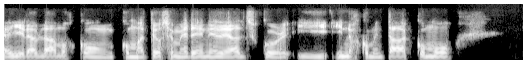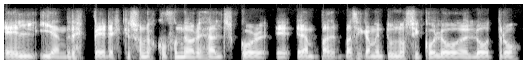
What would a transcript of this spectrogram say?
ayer hablábamos con, con Mateo Semerene de Altscore y, nos comentaba cómo él y Andrés Pérez, que son los cofundadores de Altscore, eh, eran básicamente uno psicólogo del otro,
